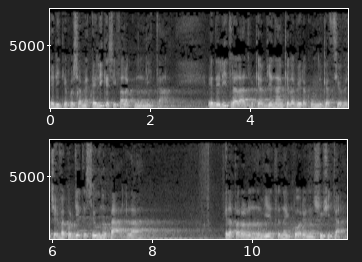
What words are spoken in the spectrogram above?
È lì che, possiamo, è lì che si fa la comunità ed è lì tra l'altro che avviene anche la vera comunicazione. Cioè, vi accorgete, se uno parla e la parola non vi entra nel cuore, non suscita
